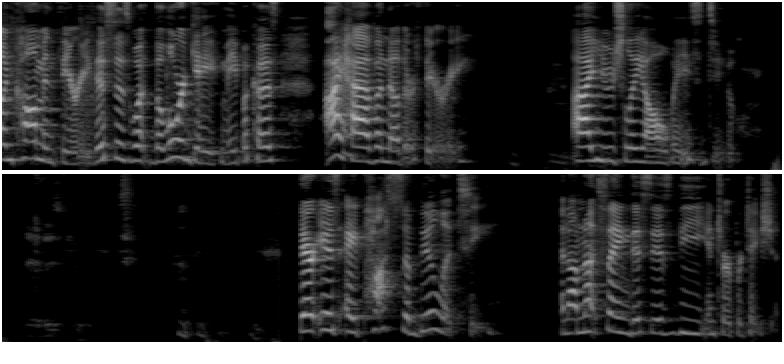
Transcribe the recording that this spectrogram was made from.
uncommon theory. This is what the Lord gave me because I have another theory. I usually always do. There is a possibility, and I'm not saying this is the interpretation,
